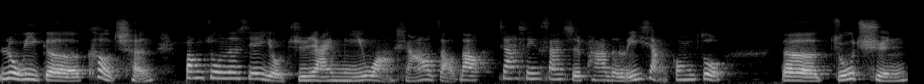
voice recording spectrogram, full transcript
录一个课程，帮助那些有职涯迷惘、想要找到加薪三十趴的理想工作。的族群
